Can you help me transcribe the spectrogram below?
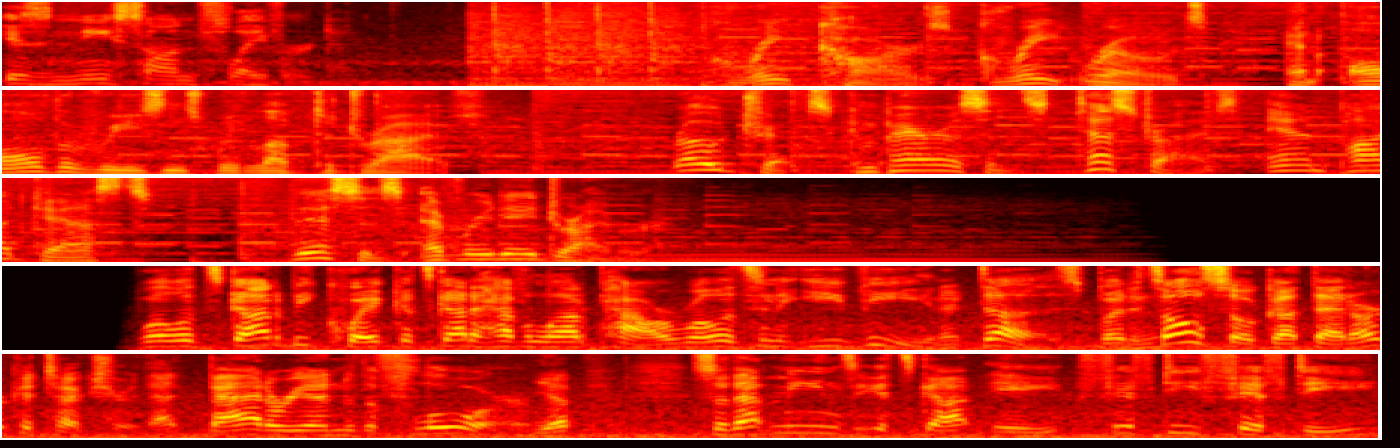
is Nissan flavored? great cars, great roads, and all the reasons we love to drive. Road trips, comparisons, test drives, and podcasts. This is Everyday Driver. Well, it's got to be quick. It's got to have a lot of power. Well, it's an EV, and it does. But it's also got that architecture, that battery under the floor. Mm-hmm. Yep. So that means it's got a 50 50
